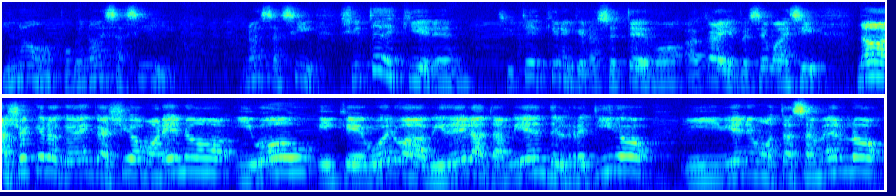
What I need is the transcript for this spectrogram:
Y no, porque no es así. No es así. Si ustedes quieren, si ustedes quieren que nos sentemos acá y empecemos a decir, no, yo quiero que venga Gio Moreno y Bow y que vuelva Videla también del retiro y viene Mostaza Merlo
